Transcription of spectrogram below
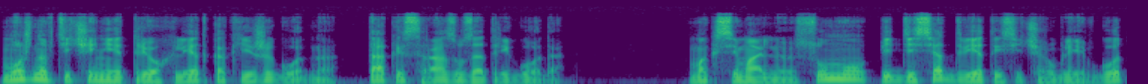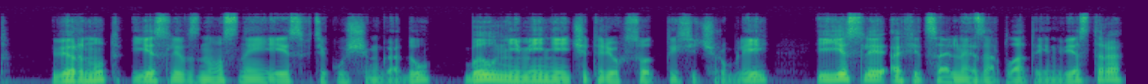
можно в течение трех лет как ежегодно, так и сразу за три года. Максимальную сумму 52 тысячи рублей в год вернут, если взнос на ИИС в текущем году был не менее 400 тысяч рублей и если официальная зарплата инвестора,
